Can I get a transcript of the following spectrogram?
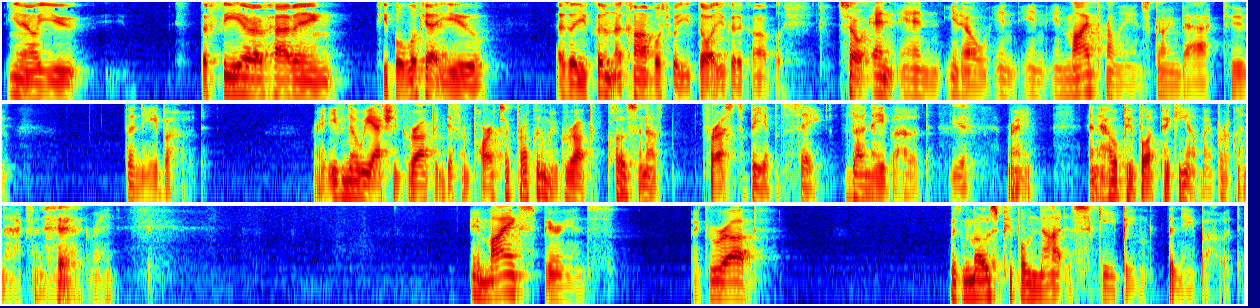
you know you the fear of having people look at you as though you couldn't accomplish what you thought you could accomplish. So, and and you know, in in in my parlance, going back to the neighborhood, right? Even though we actually grew up in different parts of Brooklyn, we grew up close enough for us to be able to say the neighborhood. Yeah. Right. And I hope people are picking up my Brooklyn accent, that, right? in my experience, I grew up with most people not escaping the neighborhood.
